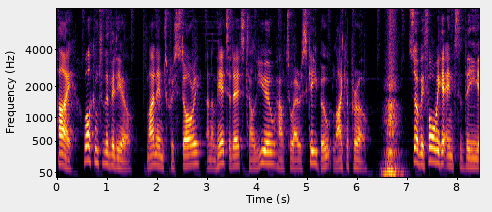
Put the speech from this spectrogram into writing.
Hi, welcome to the video. My name's Chris Storey and I'm here today to tell you how to wear a ski boot like a pro. So before we get into the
